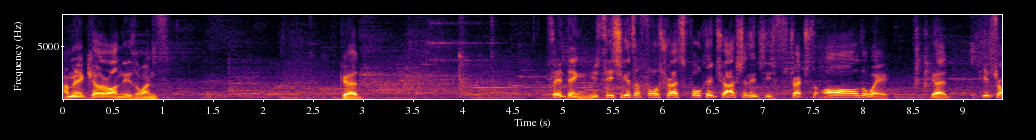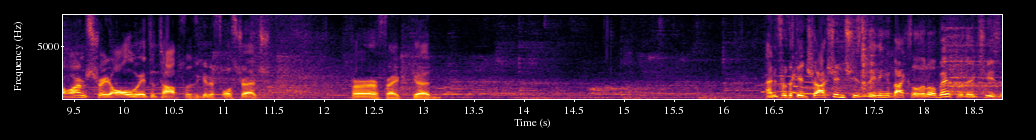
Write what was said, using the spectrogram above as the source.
I'm gonna kill her on these ones. Good. Same thing. You see she gets a full stretch, full contraction, then she stretches all the way. Good. Keeps her arms straight all the way at the top so to get a full stretch. Perfect. Good. And for the contraction, she's leaning back a little bit, but then she's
